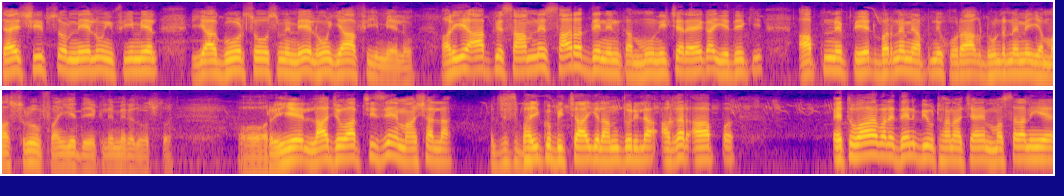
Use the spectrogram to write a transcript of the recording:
چاہے شیپس ہو میل ہوں فیمیل یا گوڈس ہو، اس میں میل ہوں یا فیمیل ہوں۔ اور یہ آپ کے سامنے سارا دن ان کا منہ نیچے رہے گا۔ یہ دیکھیے، اپنے پیٹ بھرنے میں، اپنی خوراک ڈھونڈنے میں یہ مصروف ہیں۔ یہ دیکھ لیں میرے دوستوں اور یہ لاجواب چیزیں ہیں، ماشاءاللہ۔ جس بھائی کو بھی چاہیے، الحمدللہ۔ اگر آپ اتوار والے دن بھی اٹھانا چاہیں، مسئلہ نہیں ہے،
